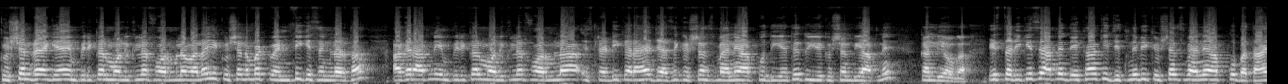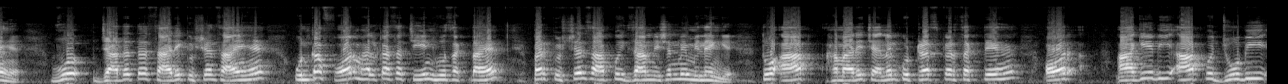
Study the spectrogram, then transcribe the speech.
क्वेश्चन रह गया इंपेरिकल मॉलिकुलर फार्मूला वाला, ये क्वेश्चन नंबर ट्वेंटी के सिमिलर था। अगर आपने इंपेरिकल मॉलिकुलर फार्मूला स्टडी करा है, जैसे क्वेश्चंस मैंने आपको दिए थे तो ये क्वेश्चन भी आपने कर लिया होगा। इस तरीके से आपने देखा कि जितने भी क्वेश्चंस मैंने आपको बताए हैं, वो ज़्यादातर सारे क्वेश्चंस आए हैं। उनका फॉर्म हल्का सा चेंज हो सकता है, पर क्वेश्चंस आपको एग्जामिनेशन में मिलेंगे। तो आप हमारे चैनल को ट्रस्ट कर सकते हैं और आगे भी आपको जो भी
